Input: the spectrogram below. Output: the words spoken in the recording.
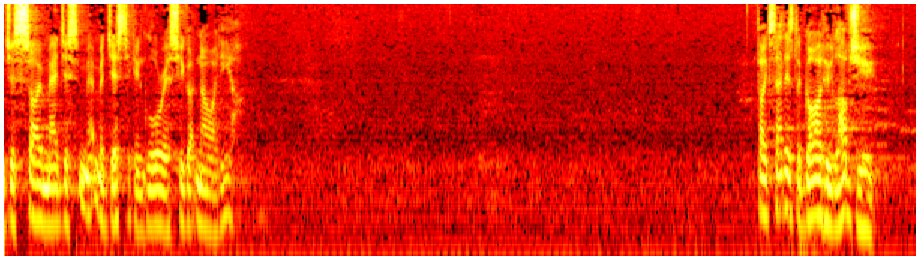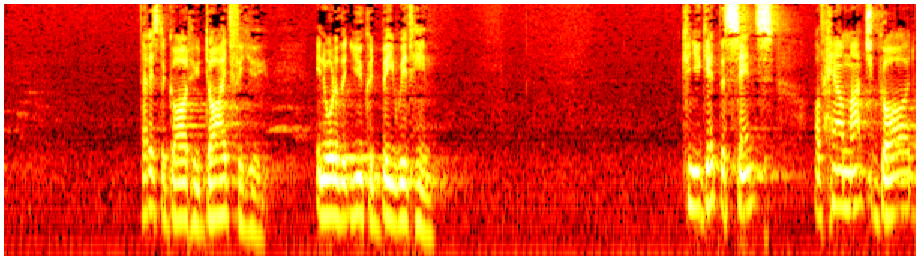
just so majestic and glorious, you've got no idea. Folks, that is the God who loves you. That is the God who died for you in order that you could be with him. Can you get the sense of how much God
